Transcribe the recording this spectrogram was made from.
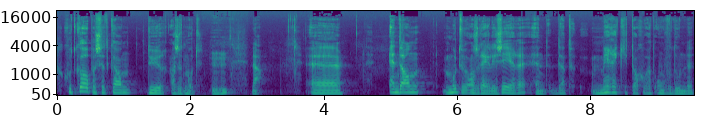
Goedkoop als het kan, duur als het moet. Mm -hmm. Nou. Uh, en dan moeten we ons realiseren, en dat merk je toch wat onvoldoende.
